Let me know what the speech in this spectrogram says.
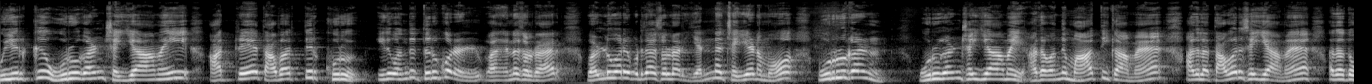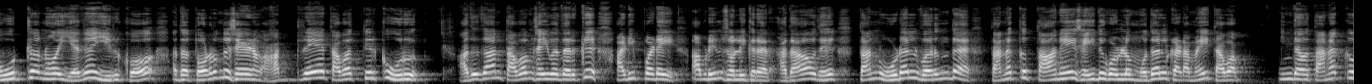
உயிர்க்கு உருகன் செய்யாமை அற்றே தவத்திற்குரு இது வந்து திருக்குறள். வ- என்ன சொல்கிறார் வள்ளுவர் இப்படி தான் சொல்கிறார் என்ன செய்யணுமோ உருகன் உருகன் செய்யாமை. அதை வந்து மாற்றிக்காமல் அதில் தவறு செய்யாமல் அதை உற்ற நோய் எதை இருக்கோ அதை தொடர்ந்து செய்யணும். அற்றே தவத்திற்கு உரு. அதுதான் தவம் செய்வதற்கு அடிப்படை அப்படின்னு சொல்லிக்கிறார். அதாவது தன் உடல் வருந்த தனக்கு தானே செய்து கொள்ளும் முதல் கடமை தவம். இந்த தனக்கு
